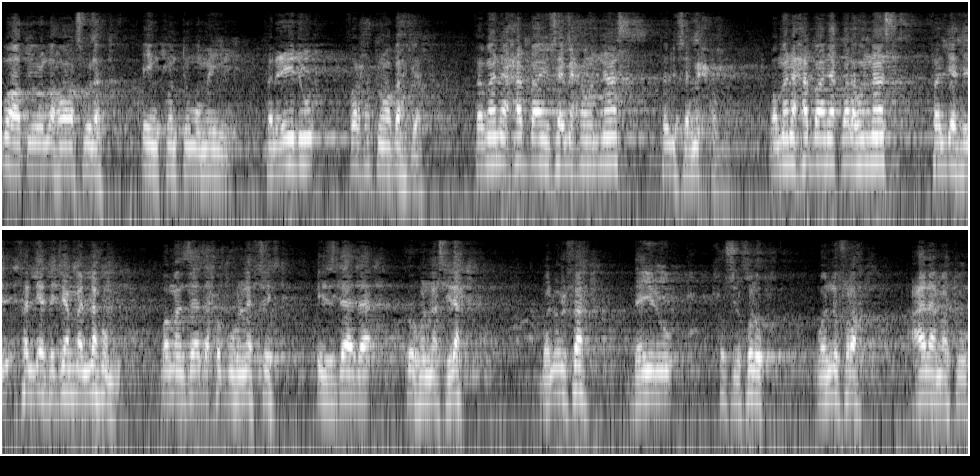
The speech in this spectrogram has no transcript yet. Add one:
وأطيعوا الله ورسوله. إن كنتم مؤمنين فالعيد فرحة وبهجة. فمن أحب أن يسامحه الناس فليسامحهم. ومن أحب أن يقبله الناس فليتجمل لهم. ومن زاد حبه لنفسه ازداد كره الناس له والألفة دليل حسن الخلق والنفرة علامة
